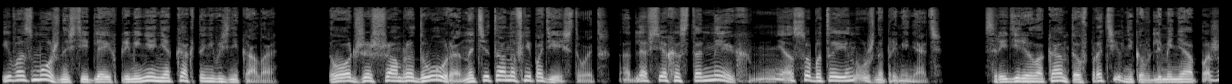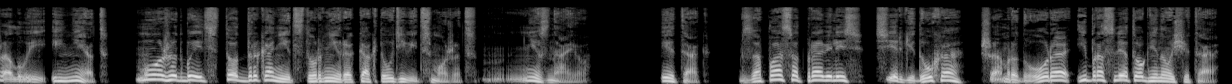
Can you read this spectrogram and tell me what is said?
и возможностей для их применения как-то не возникало. Тот же Шамра Дура на титанов не подействует, а для всех остальных не особо-то и нужно применять. Среди релакантов противников для меня, пожалуй, и нет. Может быть, тот драконит с турнира как-то удивить сможет. Не знаю. Итак, в запас отправились серьги духа, шамра дура и браслет огненного щита.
